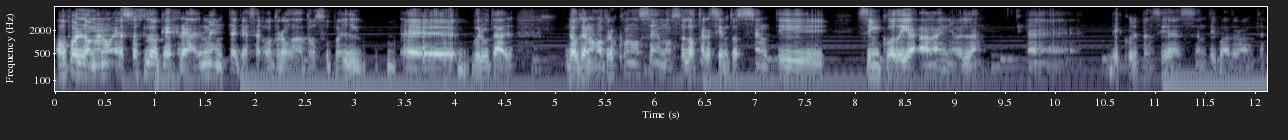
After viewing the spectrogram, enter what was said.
O por lo menos eso es lo que realmente, que es otro dato súper eh, brutal, lo que nosotros conocemos son los 365 días al año, ¿verdad? Eh, disculpen si es 64 antes.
